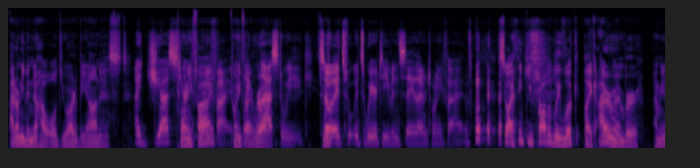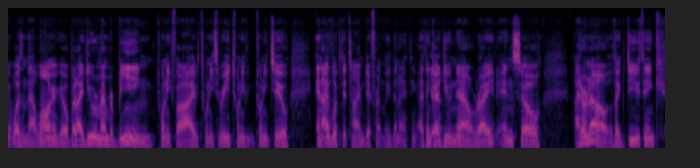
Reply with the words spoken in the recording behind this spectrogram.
i don't even know how old you are to be honest i just 25 turned 25 25 like right. last week so, so, it's it's weird to even say that i'm 25 so i think you probably look like i remember i mean it wasn't that long ago but i do remember being 25 23 20, 22 and i looked at time differently than i think i think yeah. i do now right and so i don't know like do you think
